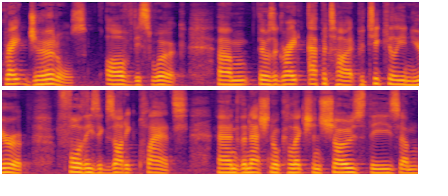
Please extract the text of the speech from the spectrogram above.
great journals of this work. Um, there was a great appetite, particularly in Europe, for these exotic plants and the National Collection shows these um,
